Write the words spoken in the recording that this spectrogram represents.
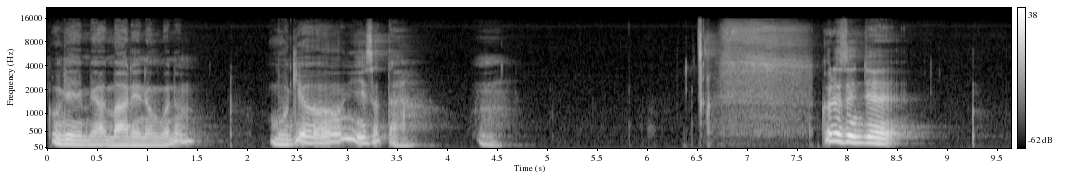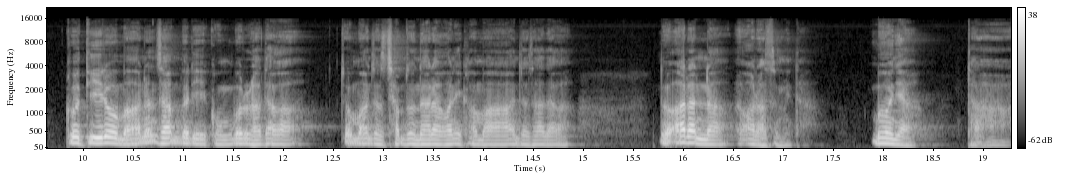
거기에 말해 놓은 거는 무견이 있었다. 음. 그래서 이제 그 뒤로 많은 사람들이 공부를 하다가 좀 앉아서 참선하라고 하니 가만 앉아서 하다가 너 알았나? 알았습니다. 뭐냐? 다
